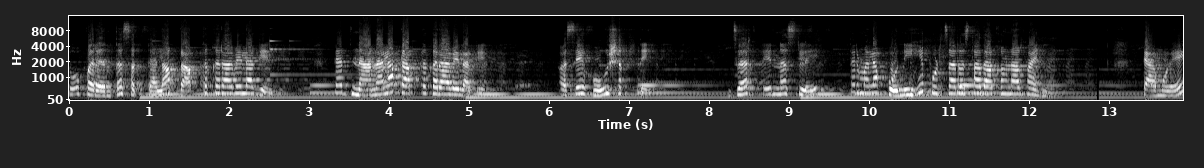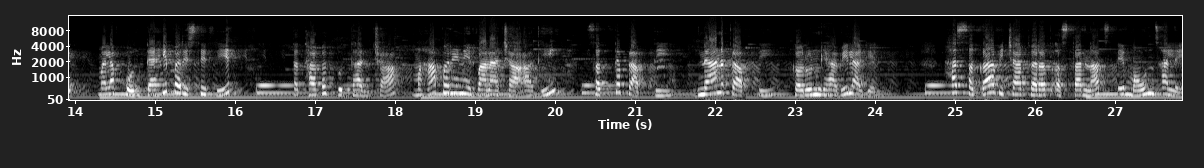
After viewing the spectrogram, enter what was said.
तोपर्यंत सत्याला प्राप्त करावे लागेल. त्या ज्ञानाला प्राप्त करावे लागेल. असे होऊ शकते. जर ते नसले तर मला कोणीही पुढचा रस्ता दाखवणार नाही. त्यामुळे मला कोणत्याही परिस्थितीत तथागत बुद्धांच्या महापरिनिर्वाणाच्या आधी सत्यप्राप्ती ज्ञानप्राप्ती करून घ्यावी लागेल. हा सगळा विचार करत असतानाच ते मौन झाले.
